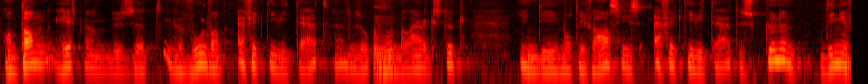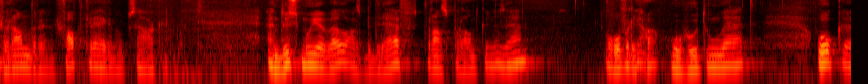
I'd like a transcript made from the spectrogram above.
Want dan heeft men dus het gevoel van effectiviteit, hè, dus ook een mhm. belangrijk stuk in die motivatie is effectiviteit, dus kunnen dingen veranderen, vat krijgen op zaken. En dus moet je wel als bedrijf transparant kunnen zijn over ja, hoe goed doen wij het. Ook uh,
